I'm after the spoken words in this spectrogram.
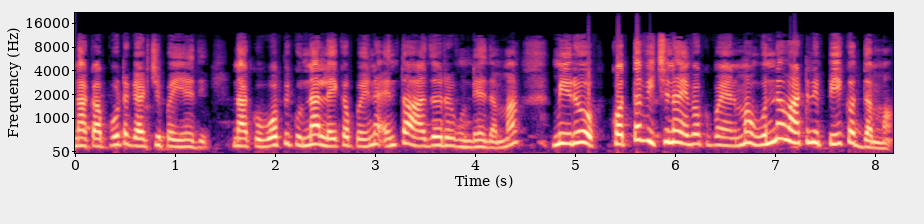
నాకు ఆ పూట గడిచిపోయేది. నాకు ఓపిక ఉన్నా లేకపోయినా ఎంతో ఆదరంగా ఉండేదమ్మా. మీరు కొత్తవి ఇచ్చినా ఇవ్వకపోయానమ్మా ఉన్న వాటిని పీకొద్దమ్మా.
